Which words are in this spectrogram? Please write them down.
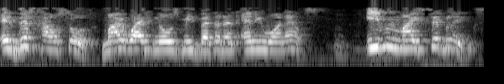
In this household, my wife knows me better than anyone else. Even my siblings.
